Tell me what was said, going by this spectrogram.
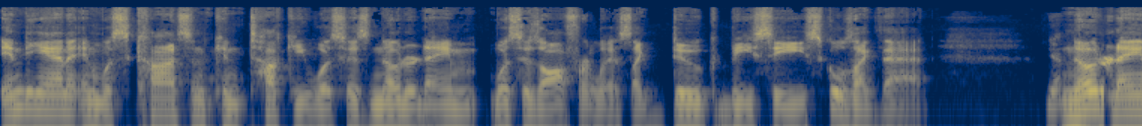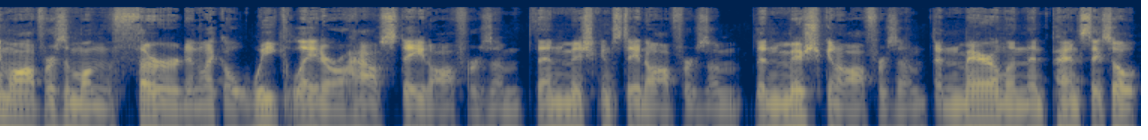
Indiana and Wisconsin, Kentucky was his Notre Dame was his offer list, like Duke, BC, schools like that. Yep. Notre Dame offers them on the third, and like a week later, Ohio State offers them. Then Michigan State offers them. Then Michigan offers them. Then Maryland. Then Penn State. So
